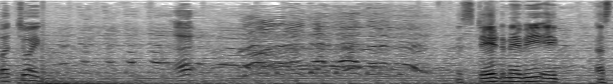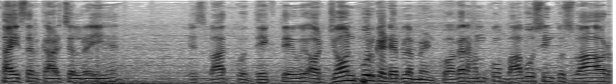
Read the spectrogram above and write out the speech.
बच्चों, एक स्टेट में भी एक अस्थाई सरकार चल रही है इस बात को देखते हुए और जौनपुर के डेवलपमेंट को। अगर हमको बाबू सिंह कुशवाहा और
